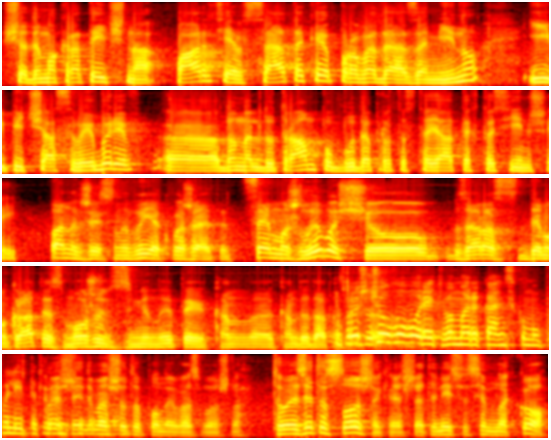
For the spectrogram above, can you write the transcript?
що демократична партія все-таки проведе заміну, і під час виборів е, Дональду Трампу буде протистояти хтось інший. Пане Джейсоне, ви як вважаєте, це можливо, що зараз демократи зможуть змінити кан- кандидата? Про що говорять в американському політику? Конечно, я думаю, что это вполне возможно. То есть это сложно, конечно, это не совсем легко.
